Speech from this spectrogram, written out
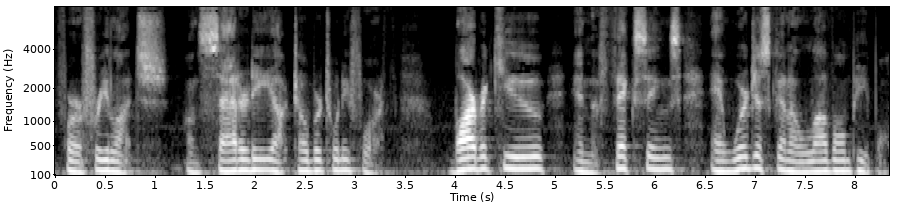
for a free lunch on Saturday, October 24th. Barbecue and the fixings, and we're just going to love on people.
